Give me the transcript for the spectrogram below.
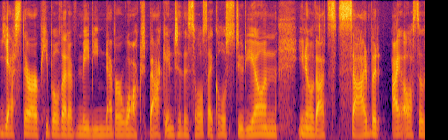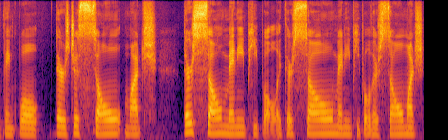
yes, there are people that have maybe never walked back into the Soul Cycle studio, and you know that's sad. But I also think, well, there's just so much. There's so many people. Like there's so many people. There's so much.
